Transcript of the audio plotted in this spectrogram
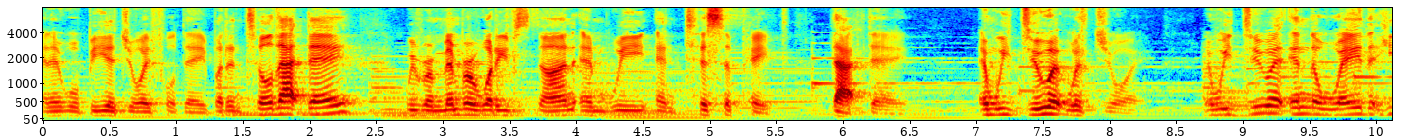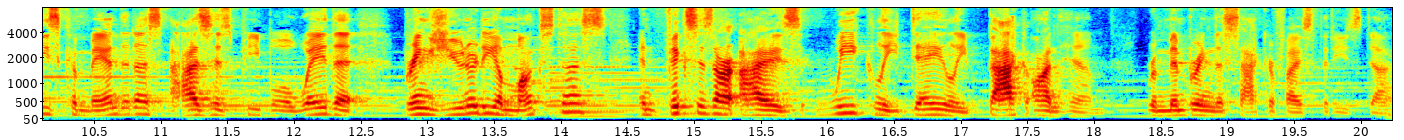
and it will be a joyful day. But until that day, we remember what he's done and we anticipate that day. And we do it with joy. And we do it in the way that he's commanded us as his people, a way that brings unity amongst us and fixes our eyes weekly, daily back on him, remembering the sacrifice that he's done.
